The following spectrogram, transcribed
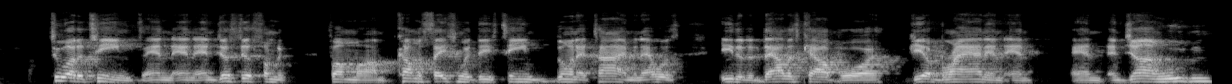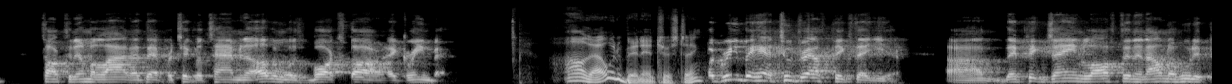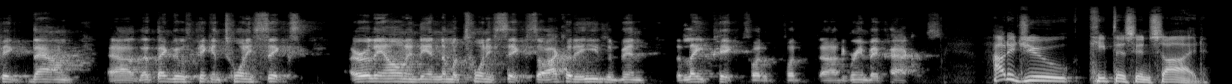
two other teams, and and and just just from the from um, conversation with these teams during that time, and that was either the Dallas Cowboy Gil Brandt and and and and John Wooten talked to them a lot at that particular time, and the other one was Bart Starr at Green Bay. Oh, that would have been interesting. But Green Bay had two draft picks that year. Um, they picked James Lofton, and I don't know who they picked down. Uh, I think they was picking 26 early on, and then number 26. So I could have easily been the late pick for for uh, the Green Bay Packers. How did you keep this inside?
